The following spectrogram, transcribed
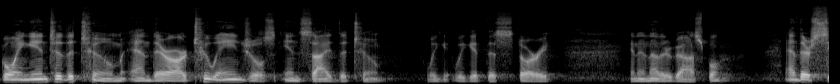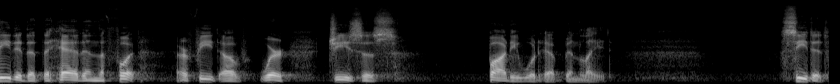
going into the tomb, and there are two angels inside the tomb. We get, we get this story in another gospel. And they're seated at the head and the foot or feet of where Jesus' body would have been laid. Seated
